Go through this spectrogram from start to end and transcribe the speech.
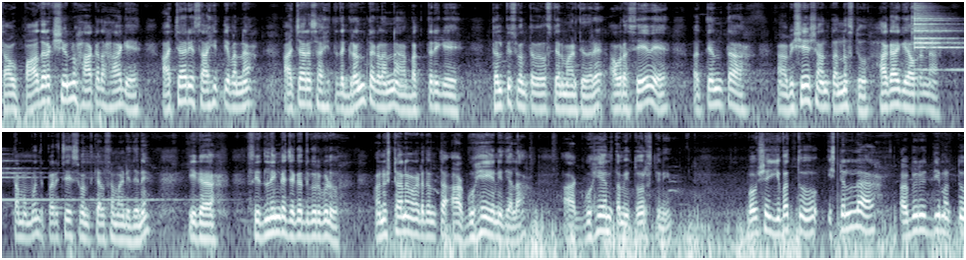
ತಾವು ಪಾದರಕ್ಷೆಯನ್ನು ಹಾಕದ ಹಾಗೆ ಆಚಾರ್ಯ ಸಾಹಿತ್ಯವನ್ನು, ಆಚಾರ್ಯ ಸಾಹಿತ್ಯದ ಗ್ರಂಥಗಳನ್ನು ಭಕ್ತರಿಗೆ ತಲುಪಿಸುವಂಥ ವ್ಯವಸ್ಥೆಯನ್ನು ಮಾಡ್ತಿದ್ದಾರೆ. ಅವರ ಸೇವೆ ಅತ್ಯಂತ ವಿಶೇಷ ಅಂತ ಅನ್ನಿಸ್ತು. ಹಾಗಾಗಿ ಅವರನ್ನು ತಮ್ಮ ಮುಂದೆ ಪರಿಚಯಿಸುವಂಥ ಕೆಲಸ ಮಾಡಿದ್ದೇನೆ. ಈಗ ಸಿದ್ಧಲಿಂಗ ಜಗದ್ಗುರುಗಳು ಅನುಷ್ಠಾನ ಮಾಡಿದಂಥ ಆ ಗುಹೆ ಏನಿದೆಯಲ್ಲ, ಆ ಗುಹೆಯನ್ನು ತಮಗೆ ತೋರಿಸ್ತೀನಿ. ಬಹುಶಃ ಇವತ್ತು ಇಷ್ಟೆಲ್ಲ ಅಭಿವೃದ್ಧಿ ಮತ್ತು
